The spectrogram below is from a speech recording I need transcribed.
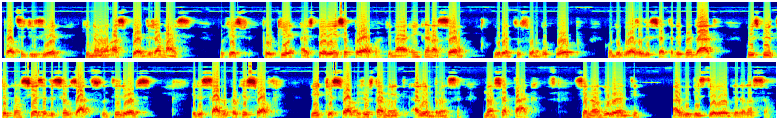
Pode-se dizer que não as perde jamais, porque, porque a experiência prova que na encarnação, durante o sono do corpo, quando goza de certa liberdade, o espírito tem consciência de seus atos anteriores. Ele sabe por que sofre, e que sofre justamente a lembrança não se apaga, senão durante a vida exterior de relação.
